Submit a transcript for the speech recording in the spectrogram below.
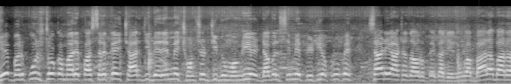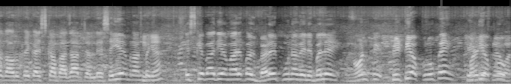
ये भरपूर स्टॉक हमारे पास रखे है चार जी बी रैम में चौंसठ जी बी मेमोरी है डबल सिम में पी टी अप्रूव है साढ़े आठ हज़ार रुपये का दे दूँगा बारह बारह हज़ार रुपये का इसका बाज़ार चल रहा है। सही है इमरान भाई? इसके बाद ये हमारे पास बड़े फ़ोन अवेलेबल है नॉन पी टी अप्रूव है P T approve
